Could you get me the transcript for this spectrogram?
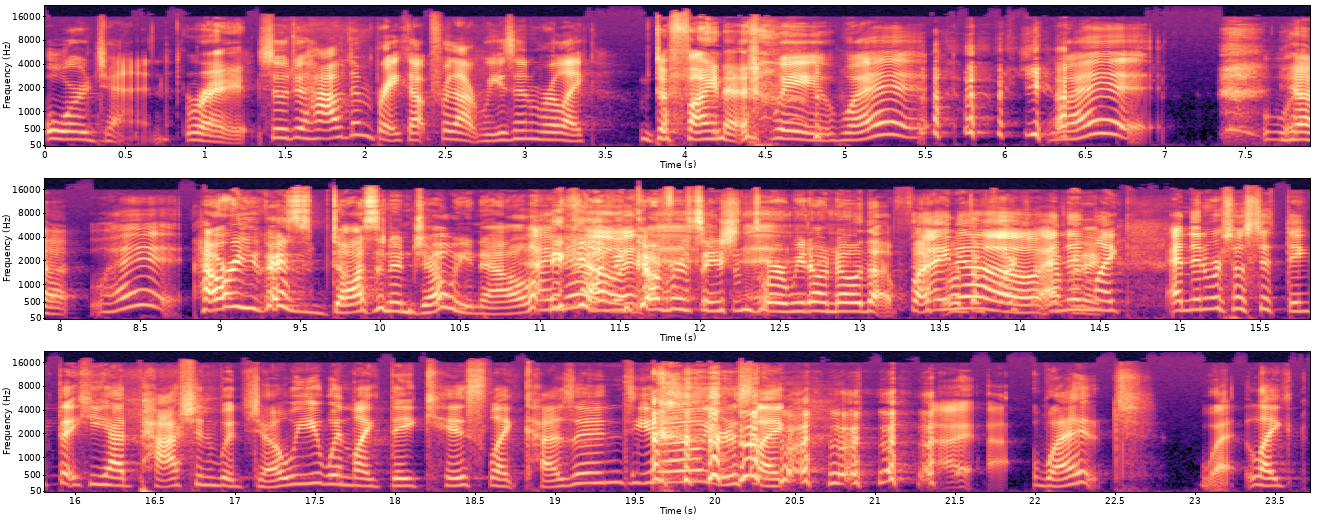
or Jen. right. So to have them break up for that reason, we're like, Define it. wait, what? What? yeah. What? How are you guys, Dawson and Joey, now? I Like, know, having and- conversations where we don't know that. Fuck, I what the know. And then like and then we're supposed to think that he had passion with Joey when like they kiss like cousins, you know? You're just like I, I- what? What? Like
